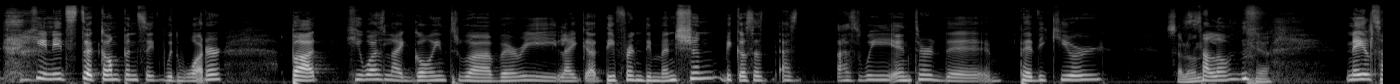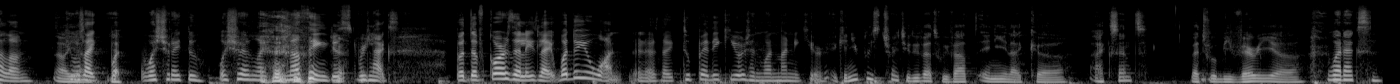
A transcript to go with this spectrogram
he needs to compensate with water. But he was like going through a very like a different dimension because as as, as we entered the pedicure Salon. salon, yeah. nail salon, Oh, he was like, "What? What should I do? What should I like? Nothing. Just relax." But of course, the lady's like, "What do you want?" And I was like, two pedicures and one manicure." Can you please try to do that without any like uh, accent? That will be very. Uh, What accent?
